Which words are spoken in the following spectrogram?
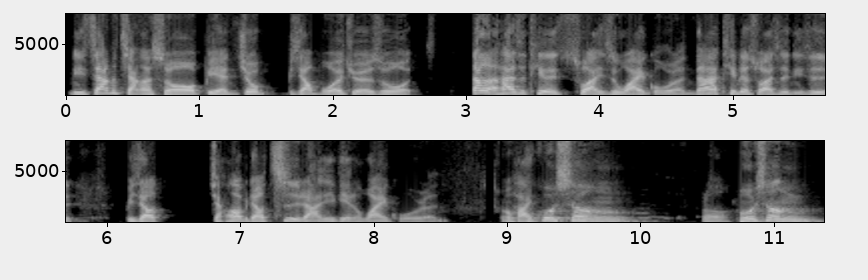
你这样讲的时候，别人就比较不会觉得说，当然他是听得出来你是外国人，但他听得出来是你是比较讲话比较自然一点的外国人。哦，不过像，嗯，不过像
